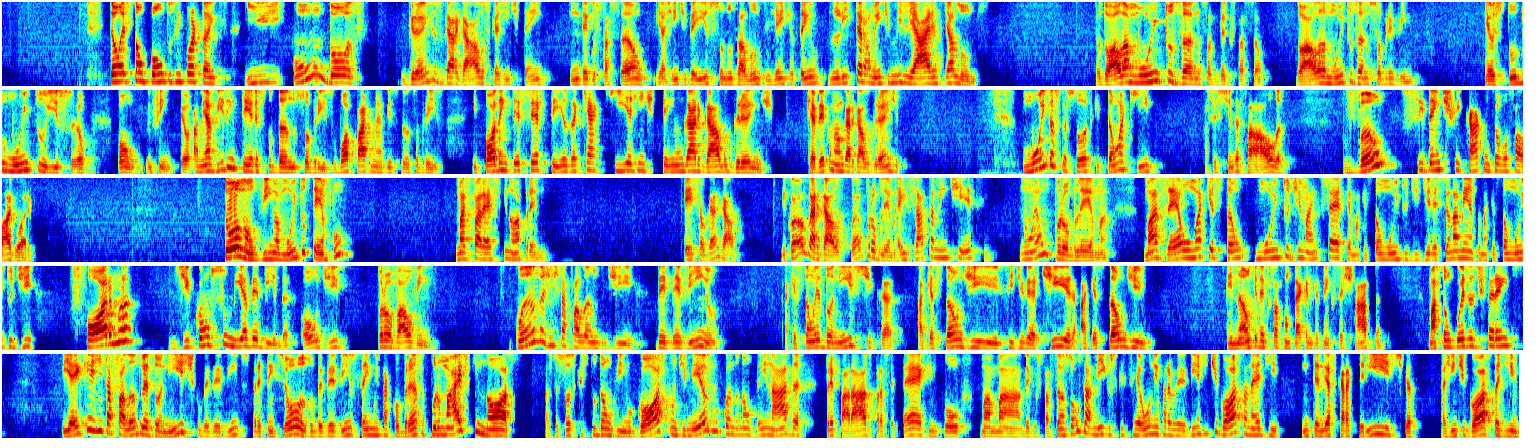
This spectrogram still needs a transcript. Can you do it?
Então, esses são pontos importantes. E um dos grandes gargalos que a gente tem em degustação, e a gente vê isso nos alunos, e, gente, eu tenho literalmente milhares de alunos. Eu dou aula há muitos anos sobre degustação. Dou aula há muitos anos sobre vinho. Eu estudo muito isso. Eu, bom, enfim, eu, a minha vida inteira estudando sobre isso, boa parte da minha vida estudando sobre isso. E podem ter certeza que aqui a gente tem um gargalo grande. Quer ver como é um gargalo grande? Muitas pessoas que estão aqui assistindo essa aula vão se identificar com o que eu vou falar agora. Tomam vinho há muito tempo, mas parece que não aprendem. Esse é o gargalo. E qual é o gargalo? Qual é o problema? É exatamente esse. Não é um problema, mas é uma questão muito de mindset, é uma questão muito de direcionamento, é uma questão muito de forma de consumir a bebida ou de provar o vinho. Quando a gente está falando de beber vinho, a questão hedonística, a questão de se divertir, a questão de. E não que degustação técnica tem que ser chata, mas são coisas diferentes. E aí que a gente está falando hedonístico, beber vinho despretensioso, beber vinho sem muita cobrança, por mais que nós, as pessoas que estudam vinho, gostam de, mesmo quando não tem nada preparado para ser técnico ou uma, uma, degustação, são os amigos que se reúnem para beber vinho, a gente gosta, né, de entender as características, a gente gosta de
